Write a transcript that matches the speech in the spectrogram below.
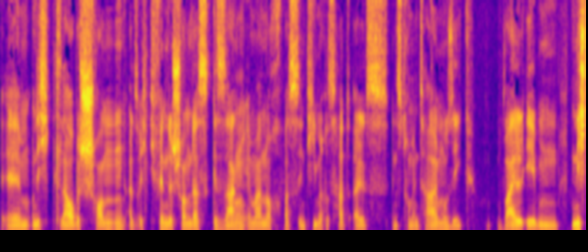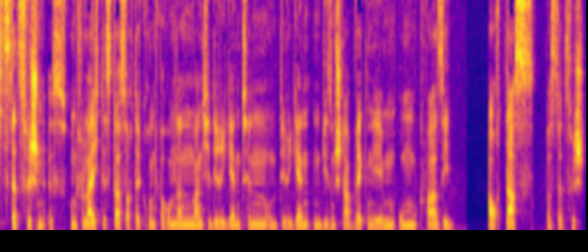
Ähm, und ich glaube schon, also ich finde schon, dass Gesang immer noch was Intimeres hat als Instrumentalmusik, weil eben nichts dazwischen ist. Und vielleicht ist das auch der Grund, warum dann manche Dirigentinnen und Dirigenten diesen Stab wegnehmen, um quasi auch das, was dazwischen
